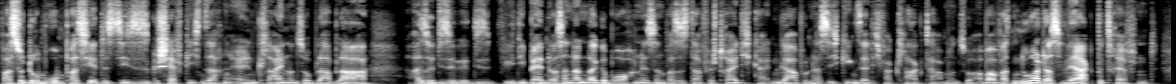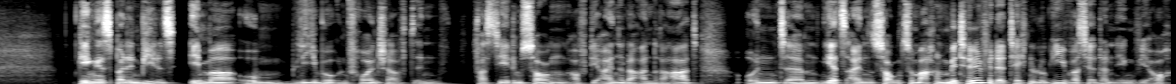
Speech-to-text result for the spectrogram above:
was so drumherum passiert ist, diese geschäftlichen Sachen, Ellen Klein und so bla bla, also diese, diese, wie die Band auseinandergebrochen ist und was es da für Streitigkeiten gab und dass sich gegenseitig verklagt haben und so. Aber was nur das Werk betreffend, ging es bei den Beatles immer um Liebe und Freundschaft in fast jedem Song auf die eine oder andere Art. Und ähm, jetzt einen Song zu machen mit Hilfe der Technologie, was ja dann irgendwie auch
